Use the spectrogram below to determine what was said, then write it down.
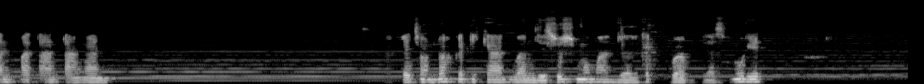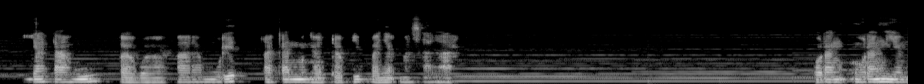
tanpa tantangan. Sebagai contoh ketika Tuhan Yesus memanggil kedua belas murid, ia tahu bahwa para murid akan menghadapi banyak masalah. Orang-orang yang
